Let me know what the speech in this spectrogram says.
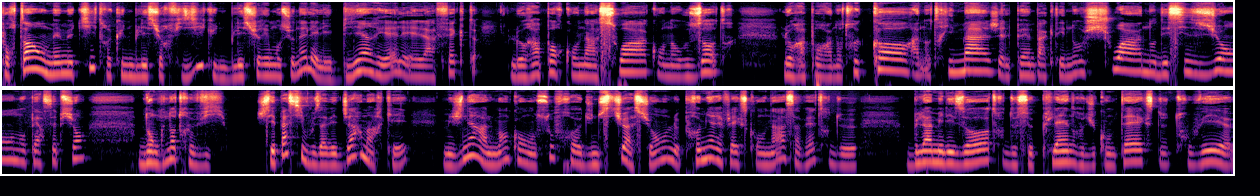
Pourtant, au même titre qu'une blessure physique, une blessure émotionnelle, elle est bien réelle et elle affecte le rapport qu'on a à soi, qu'on a aux autres, le rapport à notre corps, à notre image, elle peut impacter nos choix, nos décisions, nos perceptions, donc notre vie. Je ne sais pas si vous avez déjà remarqué, mais généralement quand on souffre d'une situation, le premier réflexe qu'on a, ça va être de blâmer les autres, de se plaindre du contexte, de trouver euh,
